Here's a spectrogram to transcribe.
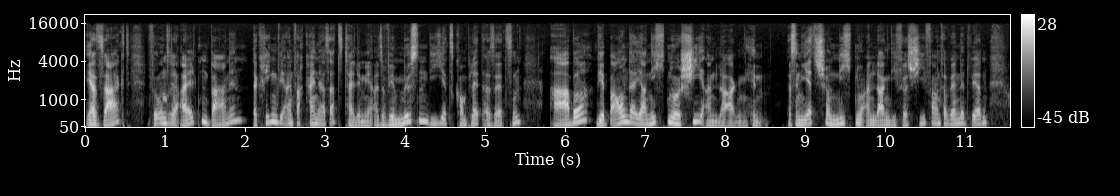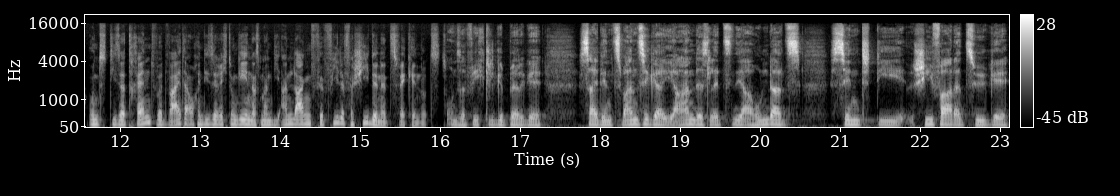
Er sagt, für unsere alten Bahnen, da kriegen wir einfach keine Ersatzteile mehr. Also wir müssen die jetzt komplett ersetzen. Aber wir bauen da ja nicht nur Skianlagen hin. Das sind jetzt schon nicht nur Anlagen, die fürs Skifahren verwendet werden. Und dieser Trend wird weiter auch in diese Richtung gehen, dass man die Anlagen für viele verschiedene Zwecke nutzt. Unser Fichtelgebirge seit den 20er Jahren des letzten Jahrhunderts sind die Skifahrerzüge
